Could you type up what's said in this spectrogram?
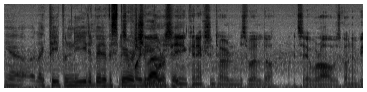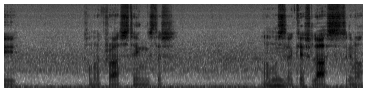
You know, like people need a bit of a There's quite a spirituality. European connection to Ireland as well, though. I'd say we're always going to be coming across things that almost Mm. uh, get lost, you know.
